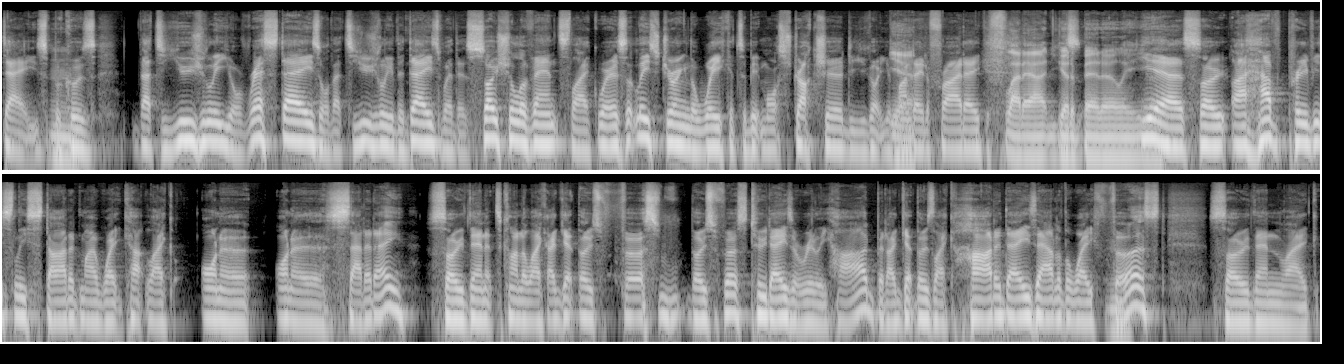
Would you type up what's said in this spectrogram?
days mm. because that's usually your rest days or that's usually the days where there's social events like whereas at least during the week it's a bit more structured you got your Yeah. monday to friday Flat out, you go to bed early. know. yeah, so I have previously started my weight cut like on a on a Saturday. So then it's kind of like I get those first those first two days are really hard, but I get those like harder days out of the way mm. first. So then like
